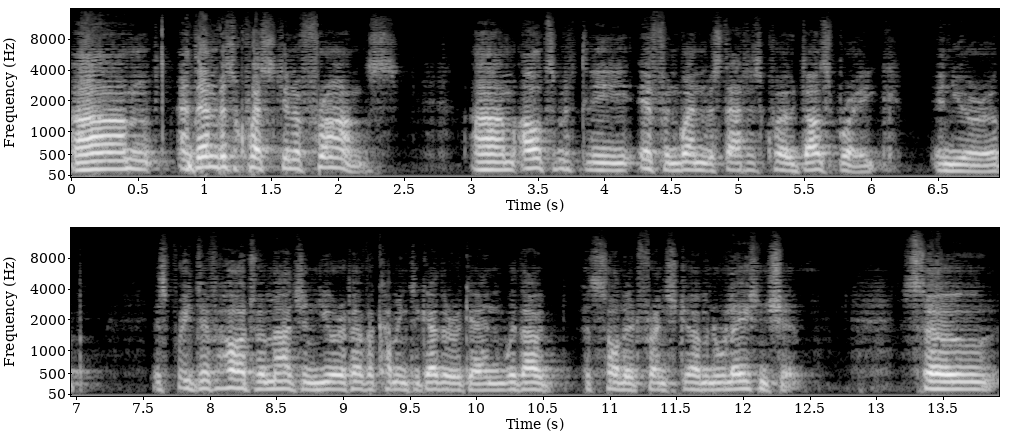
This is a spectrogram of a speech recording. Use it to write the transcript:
Um, and then there's a question of France. Um, ultimately, if and when the status quo does break in Europe, it's pretty hard to imagine Europe ever coming together again without a solid French-German relationship. So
